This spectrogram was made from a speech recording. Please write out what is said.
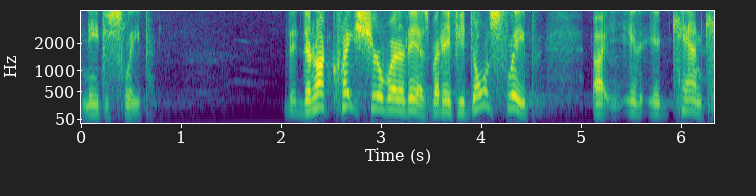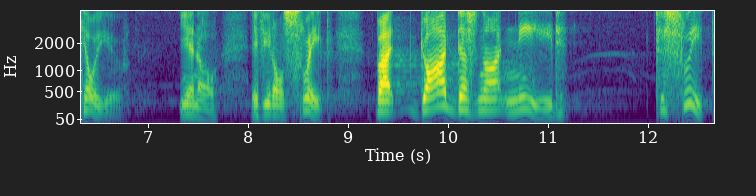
need to sleep. They're not quite sure what it is, but if you don't sleep, uh, it, it can kill you. You know, if you don't sleep. But God does not need to sleep.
